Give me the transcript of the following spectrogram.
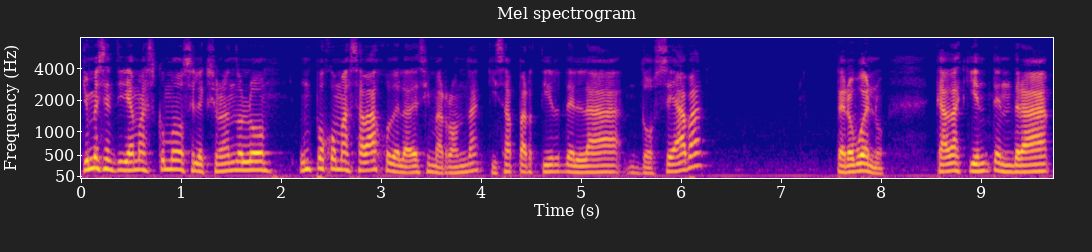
Yo me sentiría más cómodo seleccionándolo un poco más abajo de la décima ronda, quizá a partir de la doceava. Pero bueno, cada quien tendrá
